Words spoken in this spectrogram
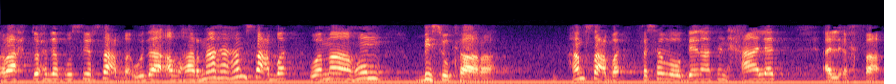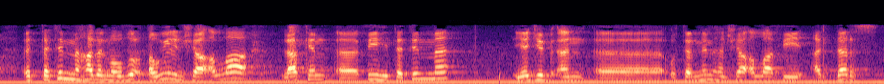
راح تحذف وتصير صعبة واذا اظهرناها هم صعبة وما هم بسكارى. هم صعبة فسووا بيناتهم حالة الإخفاء. التتمة هذا الموضوع طويل إن شاء الله لكن آه، فيه تتمة يجب أن آه، أتممها إن شاء الله في الدرس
